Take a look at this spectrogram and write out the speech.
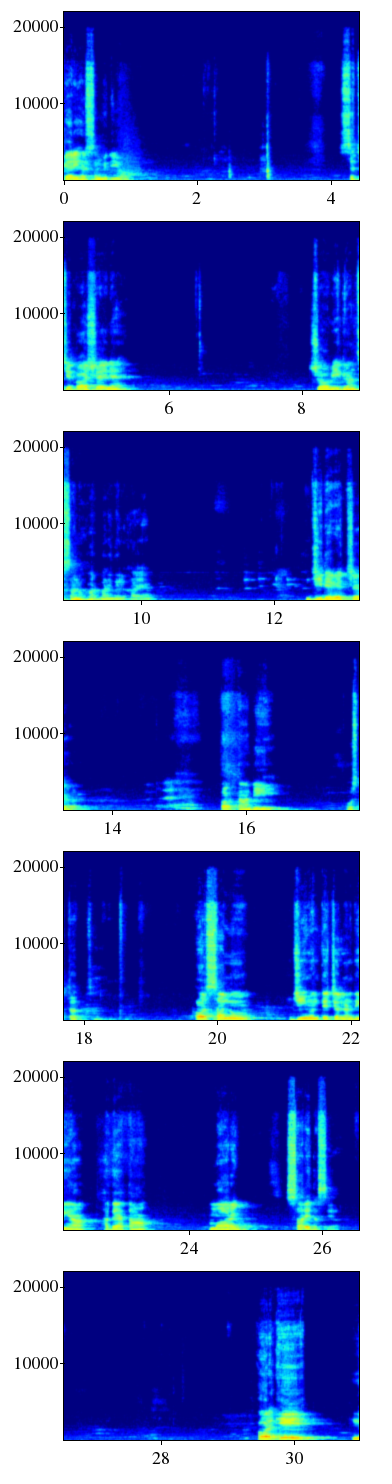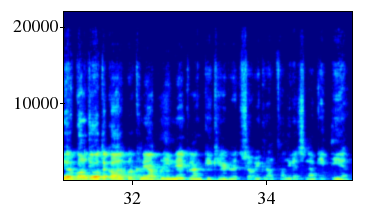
ਪਿਆਰੀ ਹਰ ਸੰਗਤ ਜੀਓ ਸੱਚੇ ਪਾਤਸ਼ਾਹ ਜੀ ਨੇ 24 ਗ੍ਰੰਥ ਸਾਨੂੰ ਹਰ ਬਾਣੀ ਦੇ ਲਿਖਾਏ ਹਨ। ਜਿਹਦੇ ਵਿੱਚ ਭਗਤਾਂ ਦੀ ਉਸਤਤ ਔਰ ਸਾਨੂੰ ਜੀਵਨ ਤੇ ਚੱਲਣ ਦੀਆਂ ਹਦਾਇਤਾਂ, ਮਾਰਗ ਸਾਰੇ ਦੱਸਿਆ ਔਰ ਇਹ ਨਿਰਗੁਣ ਜੋਤ ਅਕਾਲ ਪੁਰਖ ਨੇ ਆਪਣੀ ਨੇ ਕਲੰਕੀ ਖੇਡ ਵਿੱਚ 24 ਗ੍ਰੰਥਾਂ ਦੀ ਰਚਨਾ ਕੀਤੀ ਹੈ।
